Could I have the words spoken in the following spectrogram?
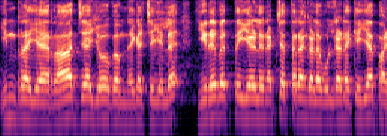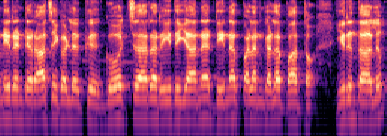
இன்றைய ராஜ யோகம் நிகழ்ச்சியில் இருபத்தி ஏழு நட்சத்திரங்களை உள்ளடக்கிய பனிரெண்டு ராசிகளுக்கு கோச்சார ரீதியான தின பலன்களை பார்த்தோம். இருந்தாலும்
